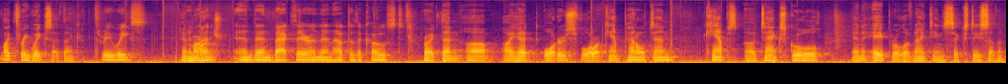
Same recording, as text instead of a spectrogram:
like, three weeks, I think. Three weeks? In and March. Then, and then back there and then out to the coast? Right. Then uh, I had orders for Camp Pendleton, Camp uh, Tank School in April of 1967.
